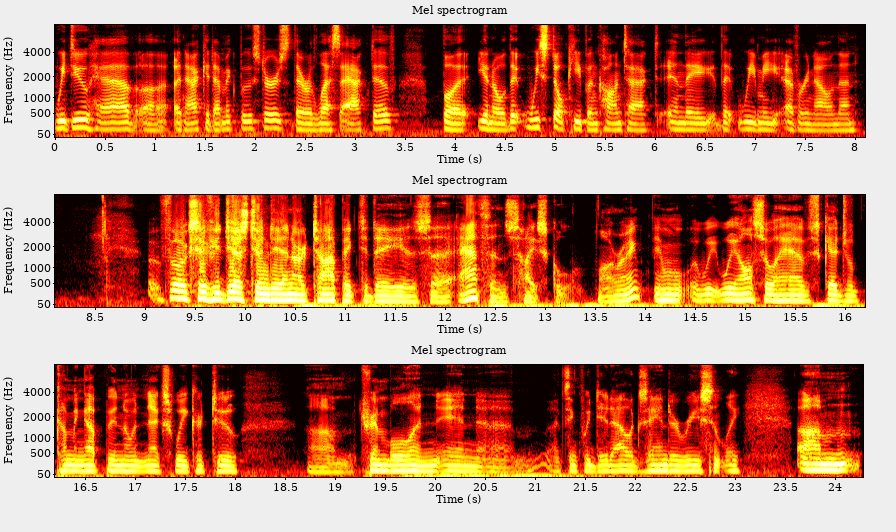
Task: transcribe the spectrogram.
We do have uh, an academic boosters; they're less active, but you know that we still keep in contact, and they that we meet every now and then. Folks, if you just tuned in, our topic today is uh, Athens High School. All right. And we, we also have scheduled coming up in the next week or two um, Trimble and, and um, I think we did Alexander recently. Um,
